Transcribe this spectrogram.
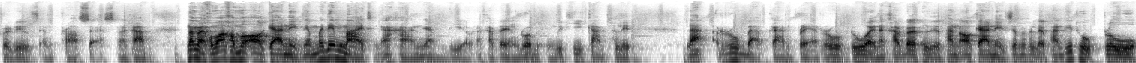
produced and processed นะครับนั่นหมายความว่าคำว่าออร์แกนิกเนี่ยไม่ได้หมายถึงอาหารอย่างเดียวนะครับแต่ยังรวมถึงวิธีการผลิต และรูปแบบการแปรรูปด้วยนะครับ โดยผลิตภัณฑ์ออร์แกนิกจะเป็นผลิตภัณฑ์ที่ถูกปลูก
